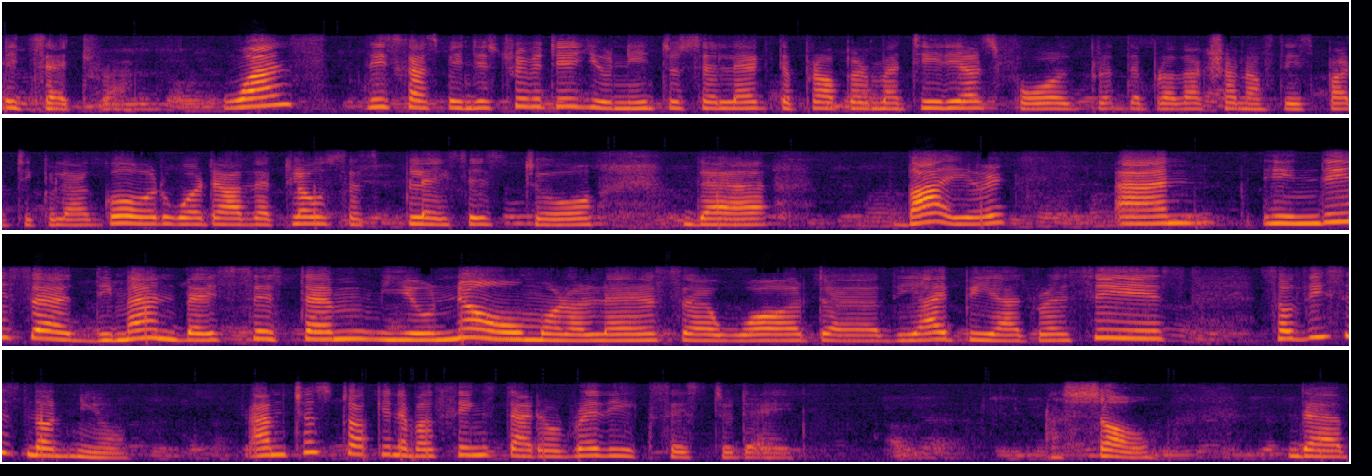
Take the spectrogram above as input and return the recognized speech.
etc. Once this has been distributed, you need to select the proper materials for the production of this particular good. What are the closest places to the buyer and in this uh, demand-based system, you know more or less uh, what uh, the IP address is. So this is not new. I'm just talking about things that already exist today. So the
